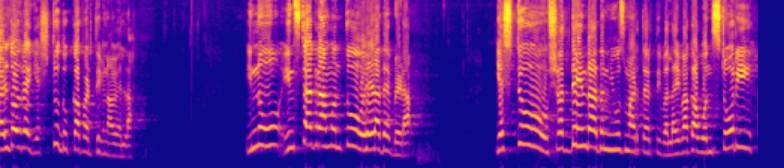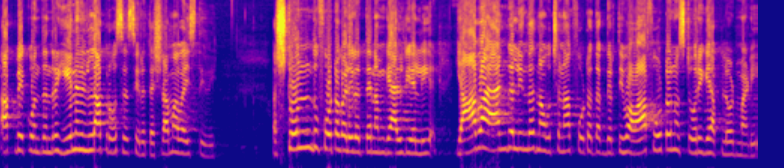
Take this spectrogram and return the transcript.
ಕಳೆದೋದ್ರೆ ಎಷ್ಟು ದುಃಖ ಪಡ್ತೀವಿ ನಾವೆಲ್ಲ. ಇನ್ನು ಇನ್ಸ್ಟಾಗ್ರಾಮ್ ಅಂತೂ ಹೇಳೋದೇ ಬೇಡ. ಎಷ್ಟು ಶ್ರದ್ಧೆಯಿಂದ ಅದನ್ನು ಯೂಸ್ ಮಾಡ್ತಾ ಇರ್ತೀವಲ್ಲ, ಇವಾಗ ಒಂದು ಸ್ಟೋರಿ ಹಾಕಬೇಕು ಅಂತಂದ್ರೆ ಏನೇನೆಲ್ಲ ಪ್ರೋಸೆಸ್ ಇರುತ್ತೆ, ಶ್ರಮ ವಹಿಸ್ತೀವಿ. ಅಷ್ಟೊಂದು ಫೋಟೋಗಳಿರುತ್ತೆ ನಮ್ಮ ಗ್ಯಾಲರಿಯಲ್ಲಿ ಯಾವ ಆ್ಯಂಗಲಿಂದ ನಾವು ಚೆನ್ನಾಗಿ ಫೋಟೋ ತೆಗ್ದಿರ್ತೀವೋ ಆ ಫೋಟೋನು ಸ್ಟೋರಿಗೆ ಅಪ್ಲೋಡ್ ಮಾಡಿ.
